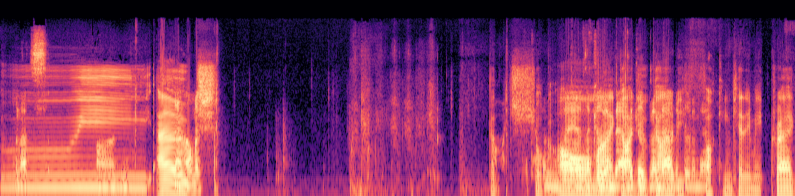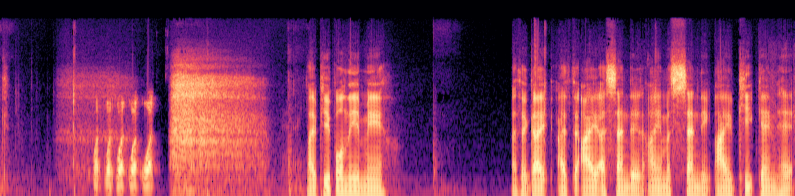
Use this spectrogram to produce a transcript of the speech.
And that's on that helmet. Oh god, oh my, oh my god, you gotta be fucking kidding me. Craig. What, what, what, what, what? my people need me. I think I I th I ascended. I am ascending. I keep getting hit.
